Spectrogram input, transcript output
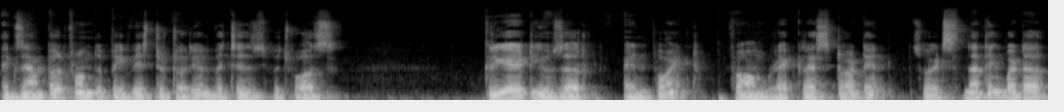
example from the previous tutorial which is which was create user endpoint from reqres.in so it's nothing but a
